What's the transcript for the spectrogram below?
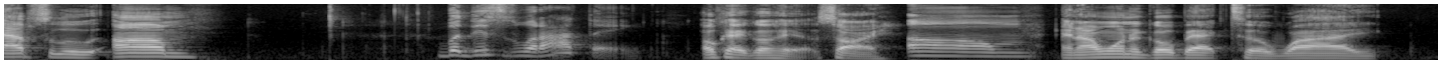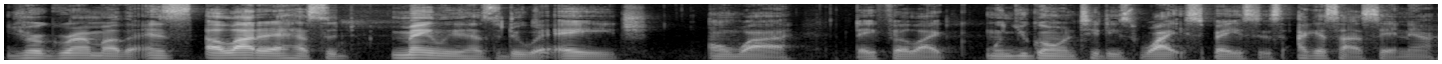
Absolutely. Um. but this is what i think Okay, go ahead. Sorry. um and I want to go back to why your grandmother, and a lot of that has to mainly has to do with age on why they feel like when you go into these white spaces. I guess I say it now.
